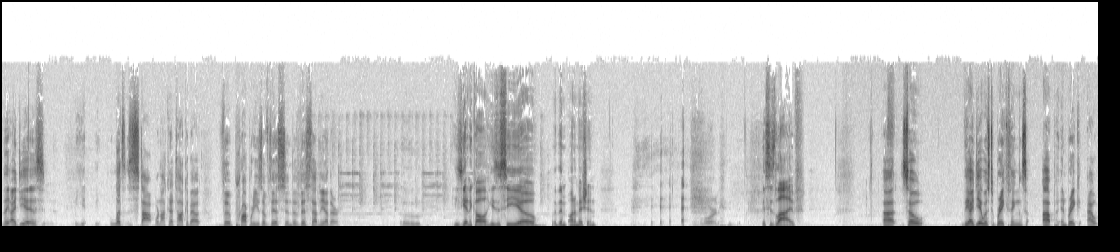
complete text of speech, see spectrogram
the idea is let's stop. We're not going to talk about the properties of this and the this, that, and the other. Ooh. He's getting a call. He's a CEO with them on a mission. Lord. This is live. Uh, so the idea was to break things up and break out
